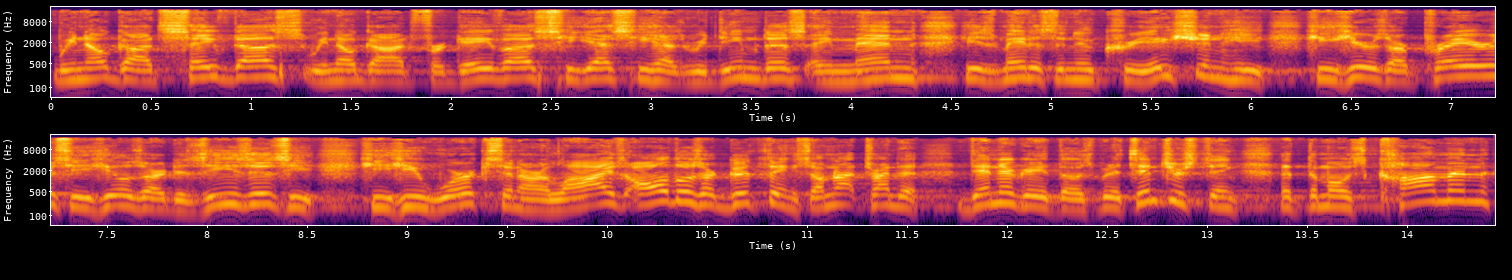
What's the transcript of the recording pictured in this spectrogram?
We know God saved us. We know God forgave us. He, yes, He has redeemed us. Amen. He has made us a new creation. He, he hears our prayers. He heals our diseases. He, he, he works in our lives. All those are good things. So I'm not trying to denigrate those, but it's interesting that the most common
